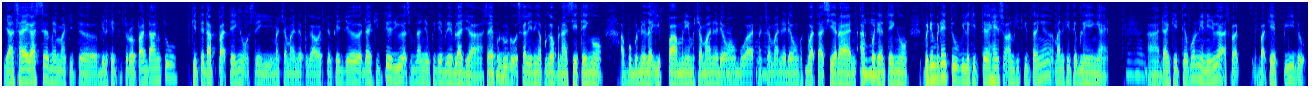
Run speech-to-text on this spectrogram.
yang saya rasa memang kita bila kita turun padang tu kita dapat tengok sendiri macam mana pegawai kita bekerja dan kita juga sebenarnya kita boleh belajar. Saya pun Mhm. duduk sekali dengan pegawai penasih tengok apa benda lah IPAM ni macam mana dia Mhm. orang buat, Mhm. macam mana dia orang buat taksiran, apa Mhm. dia tengok. Benda-benda tu bila kita hands on kita tanya mana kita boleh ingat. Mhm. Ha, dan kita pun ini juga sebab sebab KP duk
